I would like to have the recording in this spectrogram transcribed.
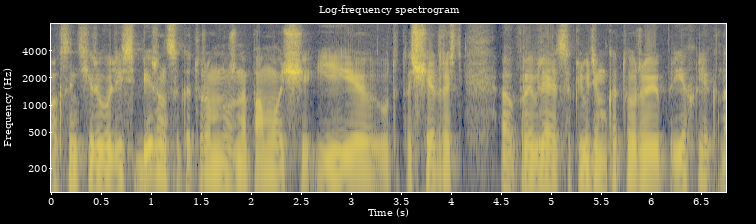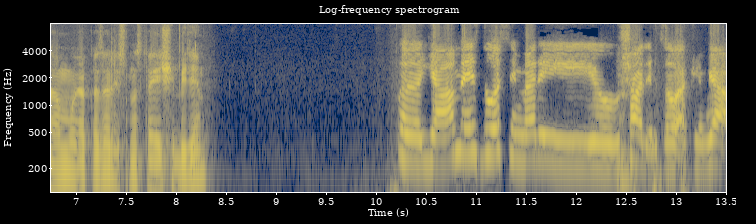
акцентировались беженцы, которым нужно помочь, и вот эта щедрость э, проявляется к людям, которые приехали к нам и оказались в настоящей беде? Uh, Jā, mēs dosim arī šādiem cilvēkiem. Jā.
